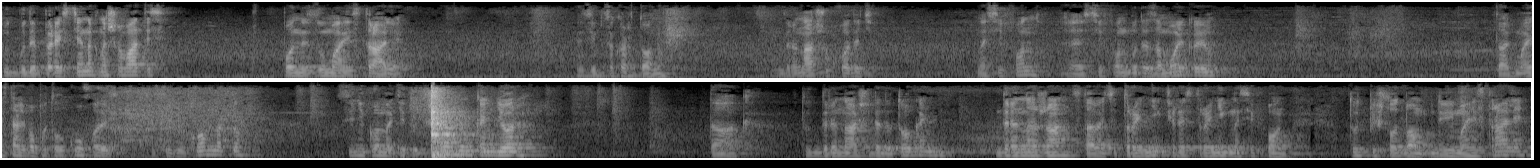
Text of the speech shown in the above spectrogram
Тут буде перестінок нашиватись по низу магістралі з гіпсокартону. Дренаж уходить на сіфон. Е, Сіфон буде за мойкою. Так, магістраль по потолку входить в сусідню кімнату. В сусідній кімнаті тут ще один кондьор. Так, тут дренаж йде до того дренажа, ставиться тройник через тройник на сіфон. Тут пішло дві магістралі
